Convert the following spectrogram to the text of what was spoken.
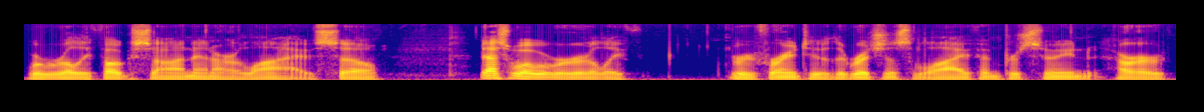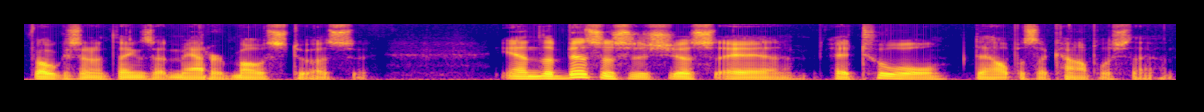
we're really focused on in our lives. So that's what we're really referring to the richness of life and pursuing or focusing on things that matter most to us. And the business is just a, a tool to help us accomplish that.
